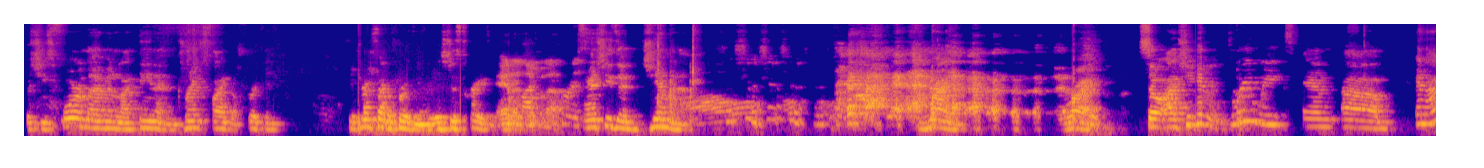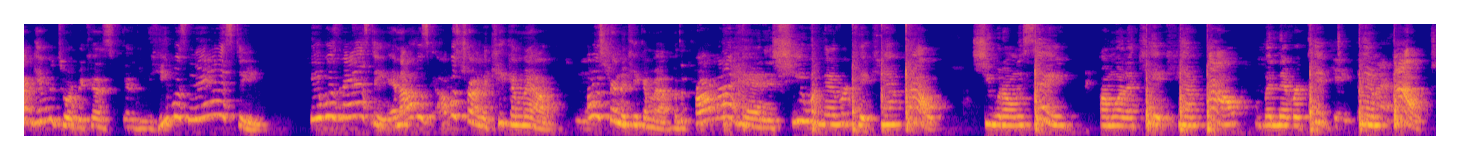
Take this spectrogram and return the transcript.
but she's 4'11, Latina, and drinks like a freaking. She drinks like a prisoner. It's just crazy. And a Gemini. And she's a Gemini. Right. Right. So I she gave it three weeks, and um, and I give it to her because he was nasty. He was nasty, and I was I was trying to kick him out. I was trying to kick him out, but the problem I had is she would never kick him out. She would only say, "I'm going to kick him out," but never kick him out.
